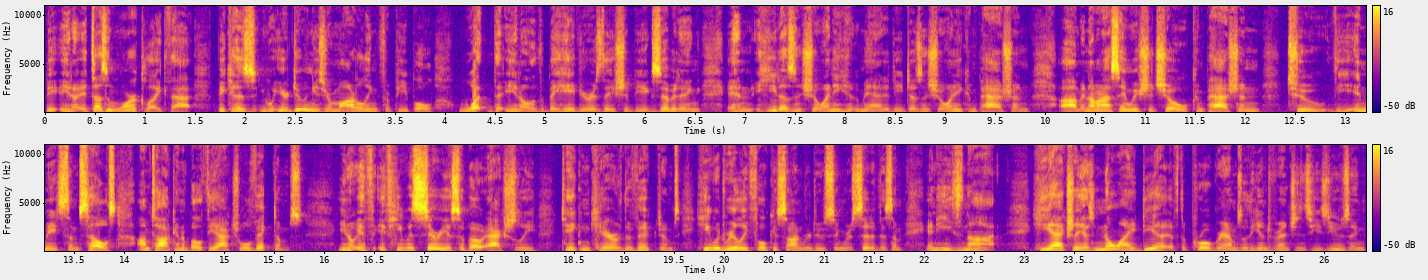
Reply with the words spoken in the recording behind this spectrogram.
Be, you know it doesn't work like that because what you're doing is you're modeling for people what the you know the behavior is they should be exhibiting, and he doesn't show any humanity, doesn't show any compassion, um, and I'm not saying we should show compassion to the inmates themselves. I'm talking about the actual victims. You know, if, if he was serious about actually taking care of the victims, he would really focus on reducing recidivism, and he's not. He actually has no idea if the programs or the interventions he's using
